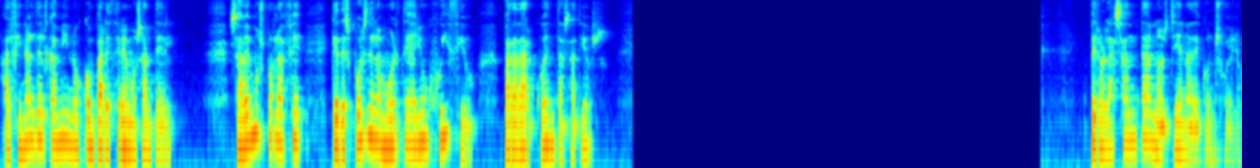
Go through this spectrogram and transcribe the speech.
Al final del camino compareceremos ante Él. Sabemos por la fe que después de la muerte hay un juicio para dar cuentas a Dios. Pero la santa nos llena de consuelo.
